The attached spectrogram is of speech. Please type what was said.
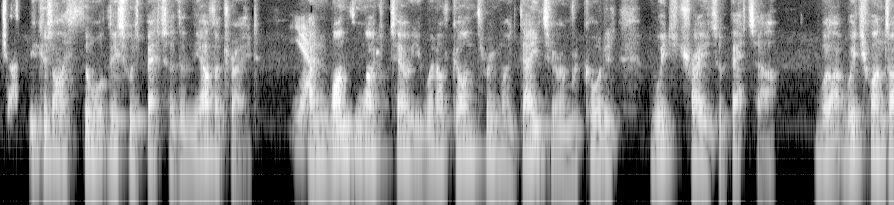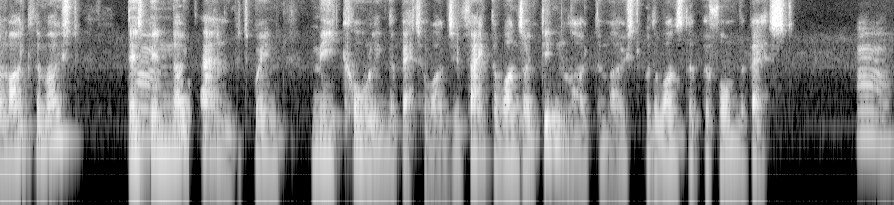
just because I thought this was better than the other trade. yeah, And one thing I can tell you, when I've gone through my data and recorded which trades are better, well, like which ones I like the most, there's Mm. been no pattern between me calling the better ones. In fact, the ones I didn't like the most were the ones that performed the best. Mm.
